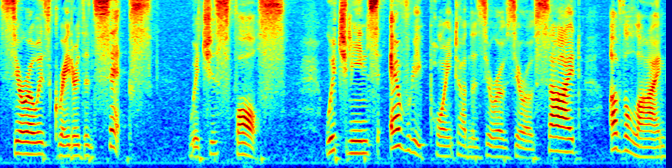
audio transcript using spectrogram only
0 is greater than 6 which is false, which means every point on the 0, 0 side of the line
